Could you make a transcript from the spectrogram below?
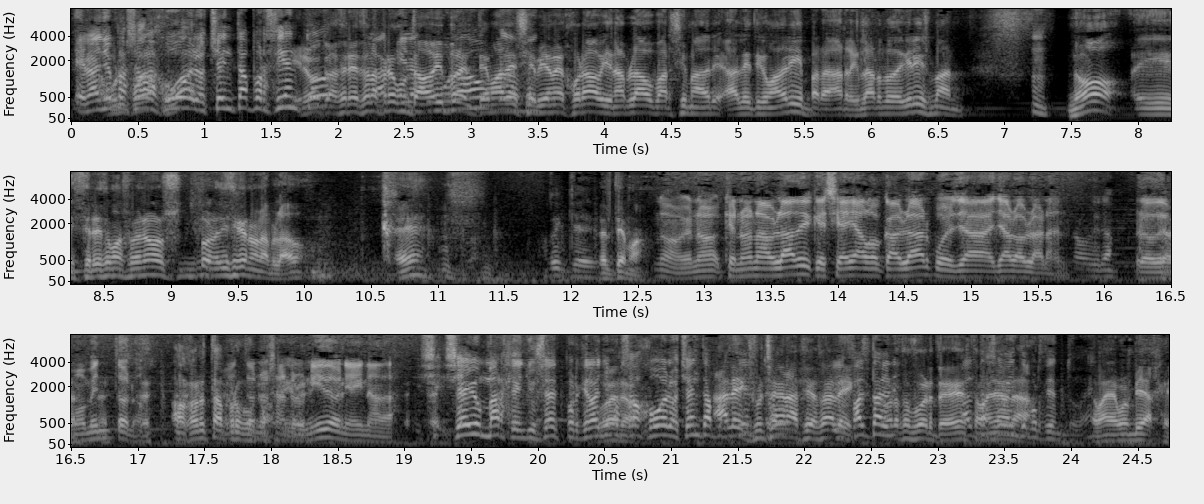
El año pasado jugó jugar. el 80%. Y luego tú, Cerezo, le has y preguntado hoy por el tema de si había mejorado. Bien hablado Barça y Madrid, Atlético Madrid para arreglar lo de Griezmann. Mm. No, y Cerezo más o menos, bueno, dice que no han hablado. ¿Eh? El tema. No que, no, que no han hablado y que si hay algo que hablar, pues ya, ya lo hablarán. Pero de momento no. Ahora está momento no se han reunido ni hay nada. Si, si hay un margen, Josep, porque el año Bueno. pasado jugó el 80%. Alex, muchas gracias, le Alex. Falta el, un abrazo fuerte, ¿eh? Hasta falta mañana. 20%, ¿eh? Hasta mañana, buen viaje.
